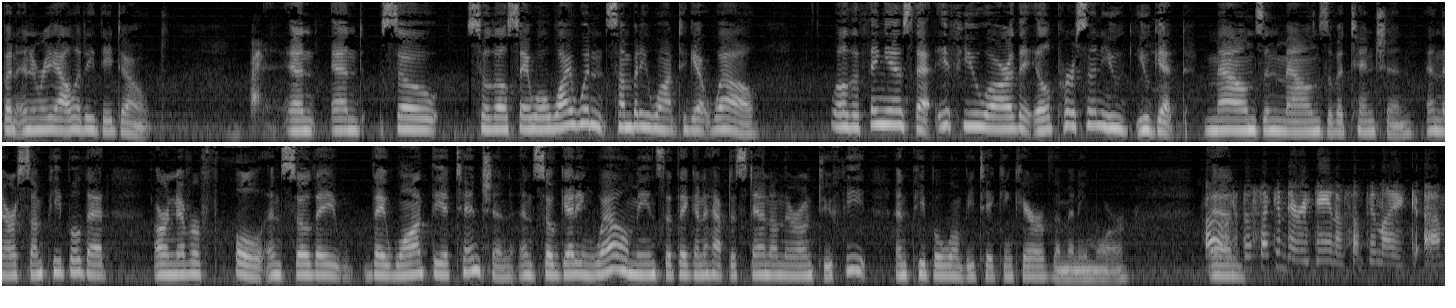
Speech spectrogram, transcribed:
but in reality they don't. Right. And and so so they'll say, well, why wouldn't somebody want to get well? Well, the thing is that if you are the ill person, you, you get mounds and mounds of attention. And there are some people that are never full and so they they want the attention and so getting well means that they're going to have to stand on their own two feet and people won't be taking care of them anymore oh and the secondary gain of something like um,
